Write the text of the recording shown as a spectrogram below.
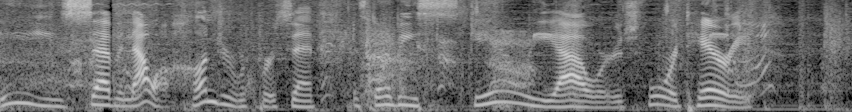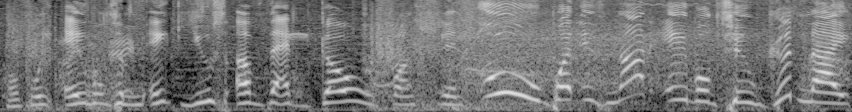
87, now 100%, it's going to be scary hours for Terry. Hopefully able to make use of that go function. Ooh, but is not able to. Good night.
